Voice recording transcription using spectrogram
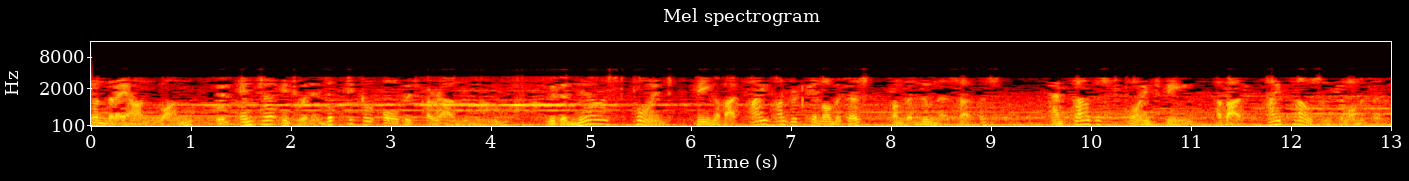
Chandrayaan-1 will enter into an elliptical orbit around the moon, with the nearest point being about 500 kilometers from the lunar surface, and farthest point being about 5,000 kilometers.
